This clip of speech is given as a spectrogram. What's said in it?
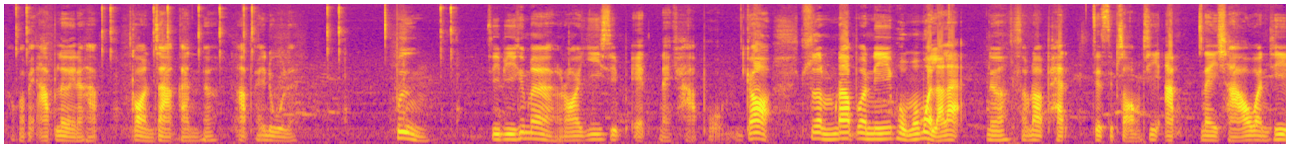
เราก็ไปอัพเลยนะครับ ก่อนจากกันนะอัพให้ดูเลย ปึ้ง CP ขึ้นมา 121 นะครับผม ก็สำหรับวันนี้ผมว่าหมดแล้วแหละเนอะสำหรับแพท 72 ที่อัพในเช้าวันที่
